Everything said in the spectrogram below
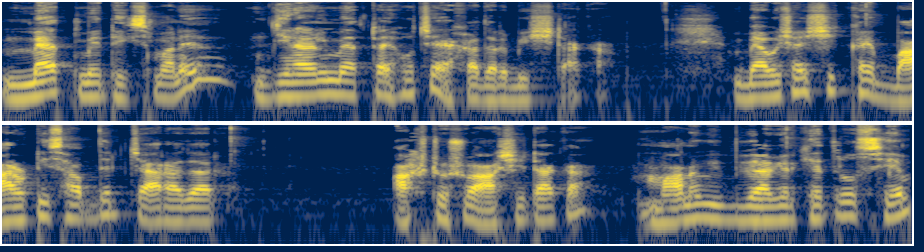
ম্যাথমেটিক্স মানে জেনারেল ম্যাথটাই হচ্ছে এক হাজার বিশ টাকা। ব্যবসায় শিক্ষায় বারোটি সাবজেক্ট চার হাজার আটশোশো আশি টাকা। মানবিক বিভাগের ক্ষেত্রেও সেম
